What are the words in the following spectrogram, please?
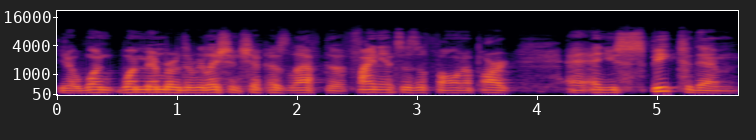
you know, one, one member of the relationship has left, the finances have fallen apart, and, and you speak to them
